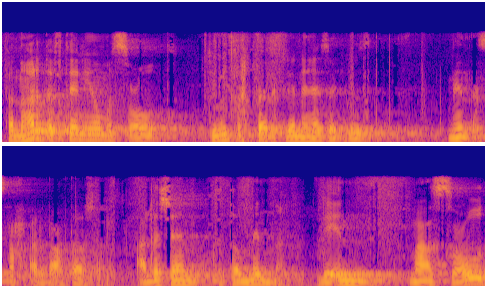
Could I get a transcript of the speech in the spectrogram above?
فالنهاردة في تاني يوم الصعود كنيسة اختارت لنا هذا الجزء من إصحاح 14 علشان تطمنا لأن مع الصعود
